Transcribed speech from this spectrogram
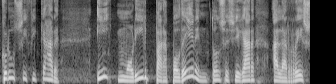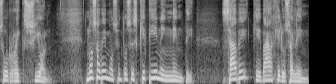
crucificar y morir para poder entonces llegar a la resurrección. No sabemos entonces qué tiene en mente. Sabe que va a Jerusalén,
